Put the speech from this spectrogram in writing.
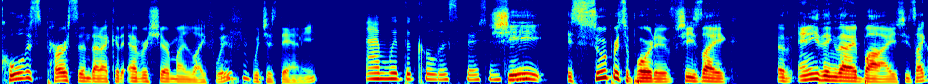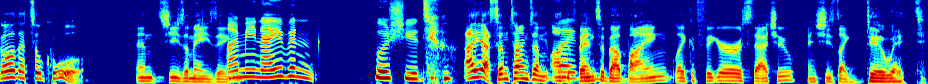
coolest person that I could ever share my life with, which is Danny. I'm with the coolest person. too. She is super supportive. She's like, of anything that I buy, she's like, "Oh, that's so cool," and she's amazing. I mean, I even push you to. Ah, yeah. Sometimes I'm on the fence things. about buying like a figure or a statue, and she's like, "Do it,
